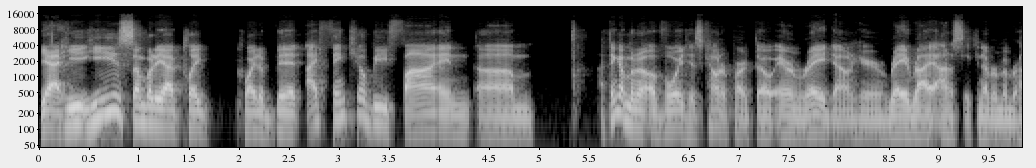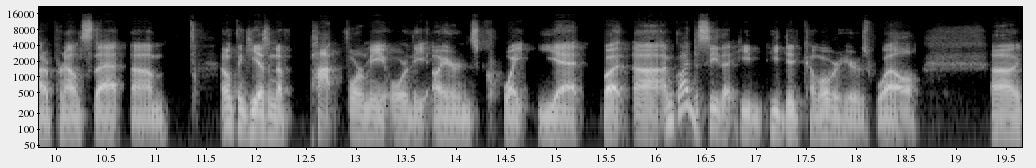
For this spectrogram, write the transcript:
yeah, he he's somebody I played quite a bit. I think he'll be fine. Um, I think I'm going to avoid his counterpart though, Aaron Rai down here. Ray Ray, honestly, can never remember how to pronounce that. Um, I don't think he has enough pop for me or the irons quite yet. But uh, I'm glad to see that he he did come over here as well. Uh,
